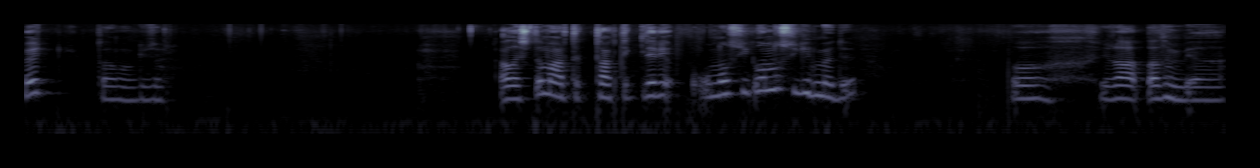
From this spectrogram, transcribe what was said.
Evet. Tamam güzel. Alıştım artık taktikleri. O nasıl o nasıl girmedi? Oh rahatladım ya.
